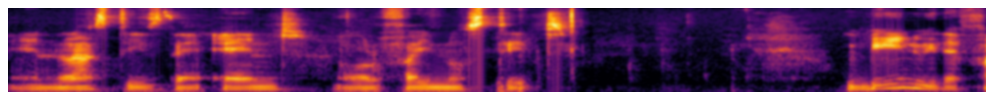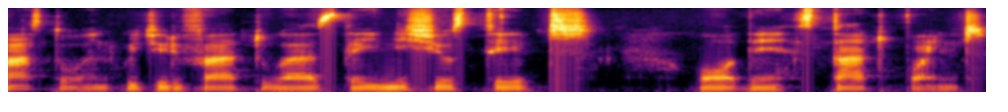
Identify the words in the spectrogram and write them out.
and last is the end or final state. We begin with the first one, which we refer to as the initial state or the start point.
